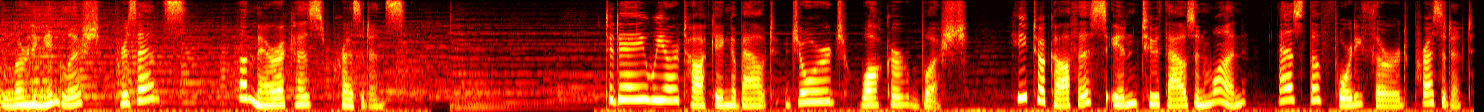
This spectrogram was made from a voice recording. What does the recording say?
Learning English presents America's Presidents. Today we are talking about George Walker Bush. He took office in 2001 as the 43rd president.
